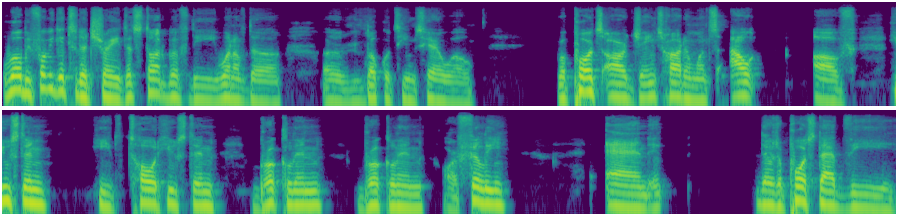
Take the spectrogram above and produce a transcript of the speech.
well, before we get to the trades, let's start with the one of the uh, local teams here. Well, reports are James Harden wants out of Houston. He told Houston, Brooklyn, Brooklyn, or Philly. And it, there's reports that the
